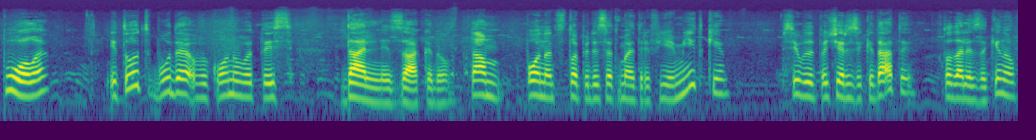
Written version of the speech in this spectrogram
поле, і тут буде виконуватись дальність закиду. Там понад 150 метрів є мітки. Всі будуть по черзі кидати. Хто далі закинув,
